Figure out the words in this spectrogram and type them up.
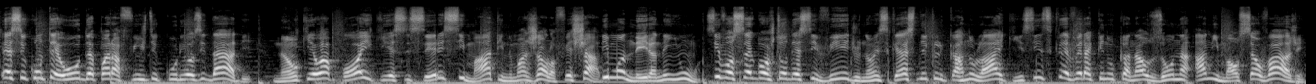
Esse conteúdo é para fins de curiosidade, não que eu apoie que esses seres se matem numa jaula fechada, de maneira nenhuma. Se você gostou desse vídeo, não esquece de clicar no like e se inscrever aqui no canal Zona Animal Selvagem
